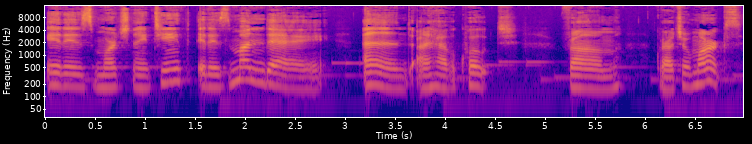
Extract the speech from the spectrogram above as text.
It is March 19th. It is Monday. And I have a quote from Groucho Marx.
